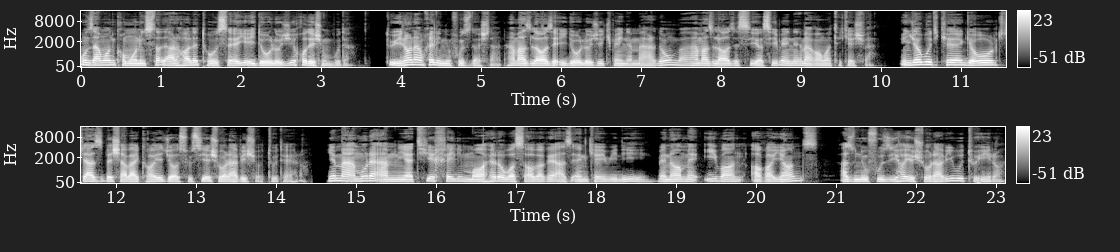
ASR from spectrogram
اون زمان کمونیستا در حال توسعه ایدئولوژی خودشون بودن. تو ایران هم خیلی نفوذ داشتن هم از لحاظ ایدئولوژیک بین مردم و هم از لحاظ سیاسی بین مقامات کشور. اینجا بود که گورگ جذب شبکه های جاسوسی شوروی شد تو تهران. یه مأمور امنیتی خیلی ماهر و با سابقه از NKVD به نام ایوان آقایانس از نفوزی های شوروی بود تو ایران.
